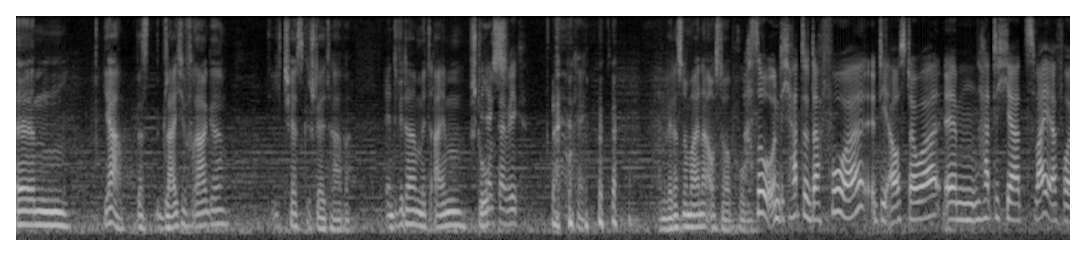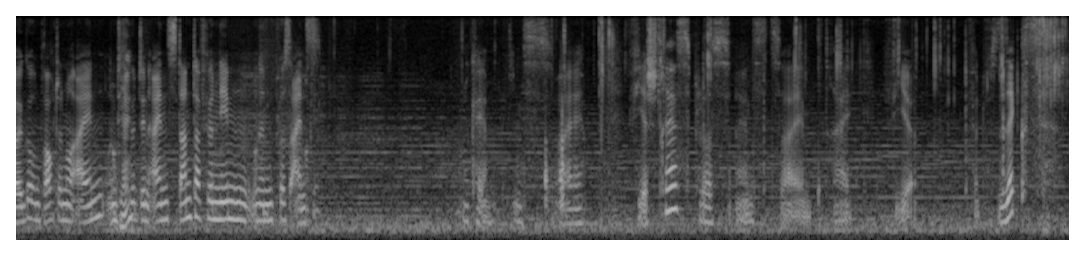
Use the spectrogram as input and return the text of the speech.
ähm, ja, das gleiche Frage, die ich Chess gestellt habe. Entweder mit einem Stoß. Direkter Weg. Okay. Dann wäre das nochmal eine Ausdauerprobe. Ach so, und ich hatte davor, die Ausdauer, ähm, hatte ich ja zwei Erfolge und brauchte nur einen. Und Okay. ich würde den einen Stunt dafür nehmen, einen plus eins. Okay. Eins, zwei, vier Stress, plus eins, zwei, drei, vier, fünf, sechs.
